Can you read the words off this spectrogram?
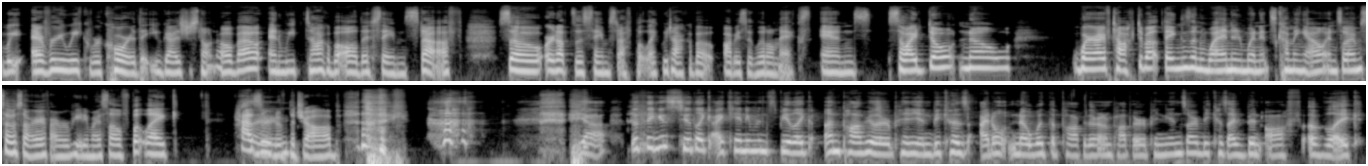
we every week record that you guys just don't know about and we talk about all the same stuff. So, or not the same stuff, but like we talk about obviously Little Mix. And so I don't know where I've talked about things and when and when it's coming out and so I'm so sorry if I'm repeating myself, but like hazard Same. of the job. yeah. The thing is too, like I can't even be like unpopular opinion because I don't know what the popular and unpopular opinions are because I've been off of like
